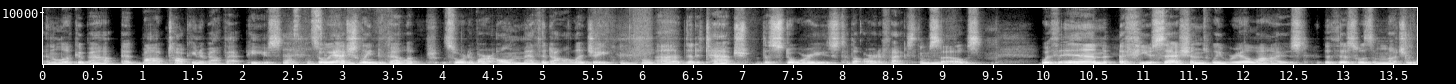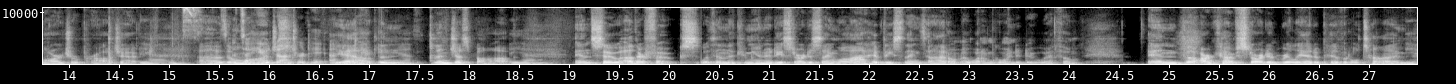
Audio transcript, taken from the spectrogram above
and look about at Bob talking about that piece. That's so we actually developed sort of our own methodology okay. uh, that attached the stories to the artifacts mm-hmm. themselves. Mm-hmm. Within a few sessions, we realized that this was a much larger project. Yeah, it's, uh, it's, it's a huge what- underta- Yeah, undertaking. than, yes. than just Bob. Yeah. And so other folks within the community started saying, well, I have these things and I don't know what I'm going to do with them. And the archive started really at a pivotal time Yeah.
